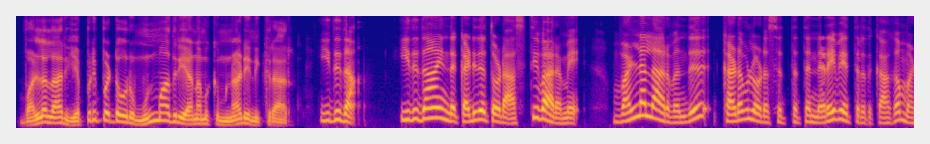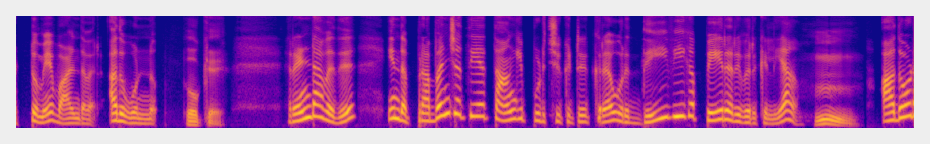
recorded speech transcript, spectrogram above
வள்ளலார் எப்படிப்பட்ட ஒரு முன்மாதிரியா நமக்கு முன்னாடி நிக்கிறார்? இதுதான். இதுதான் இந்த கடிதத்தோட அஸ்திவாரமே. வள்ளலார் வந்து கடவுளோட சித்தத்தை நிறைவேத்துறதுக்காக மட்டுமே வாழ்ந்தவர். அது ஒண்ணு. ஓகே. ரெண்டாவது இந்த பிரபஞ்சத்தையே தாங்கி புடிச்சுக்கிட்டு இருக்கிற ஒரு தெய்வீக பேரறிவு இருக்கு இல்லையா? அதோட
